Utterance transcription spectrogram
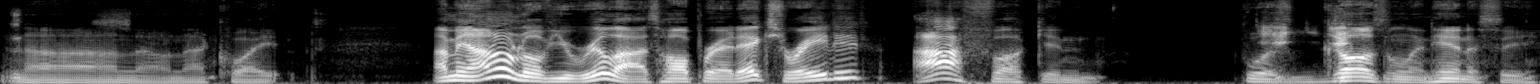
no, no, not quite. I mean, I don't know if you realize Harper at X rated. I fucking was You- guzzling Hennessy.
